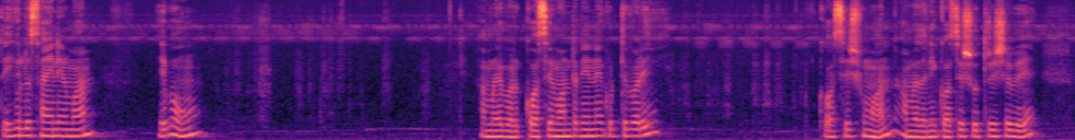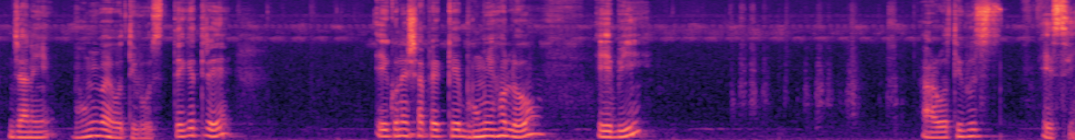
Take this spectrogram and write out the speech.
তো এই হলো সাইনের মান এবং আমরা এবার কসের মানটা নির্ণয় করতে পারি। কসের সমান আমরা জানি কসের সূত্র হিসেবে জানি ভূমি বাই অতিভুজ তো এক্ষেত্রে এই কোণের সাপেক্ষে ভূমি হলো এ বি আর অতিভুজ এসি।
